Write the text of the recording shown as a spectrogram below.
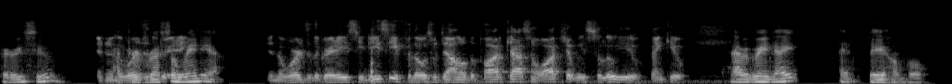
very soon. And in the after words of the great, WrestleMania. in the words of the great ACDC, for those who download the podcast and watch it, we salute you. Thank you. Have a great night and stay humble.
